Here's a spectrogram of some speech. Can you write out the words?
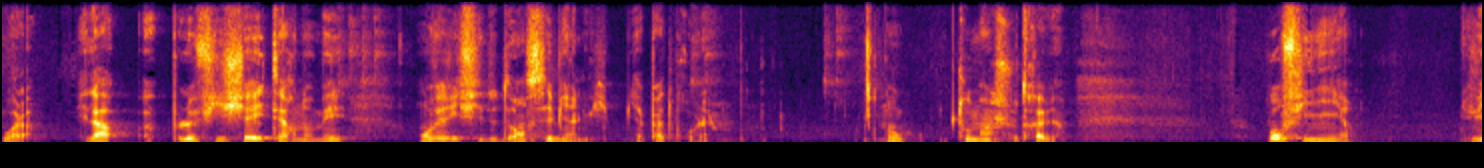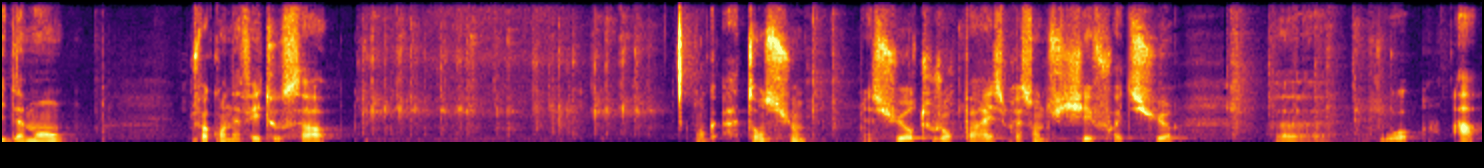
Voilà. Et là, le fichier a été renommé. On vérifie dedans, c'est bien lui. Il n'y a pas de problème. Donc, tout marche très bien. Pour finir, évidemment, une fois qu'on a fait tout ça, donc attention, bien sûr, toujours pareil, expression de fichier, il faut être sûr. Euh, ah,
